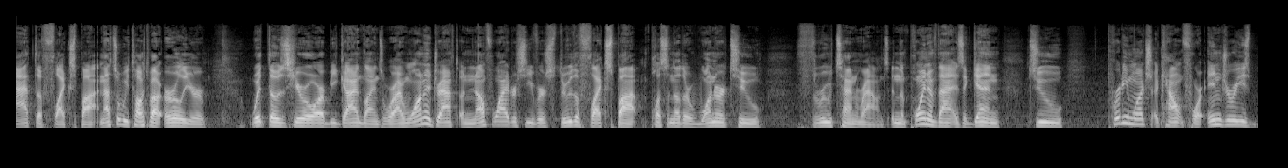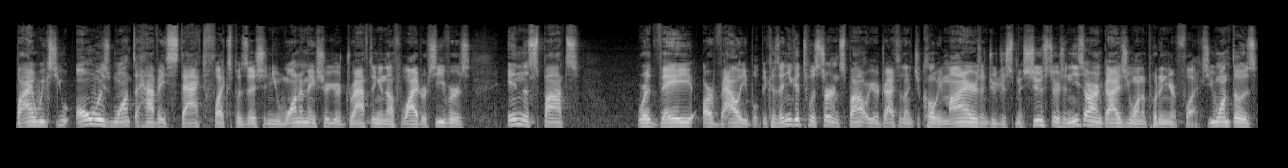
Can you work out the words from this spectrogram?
at the flex spot. And that's what we talked about earlier with those hero RB guidelines, where I want to draft enough wide receivers through the flex spot plus another one or two through 10 rounds. And the point of that is, again, to pretty much account for injuries, bye weeks. You always want to have a stacked flex position. You want to make sure you're drafting enough wide receivers in the spots where they are valuable. Because then you get to a certain spot where you're drafted like Jakobi Myers and Juju Smith Schusters, and these aren't guys you want to put in your flex. You want those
